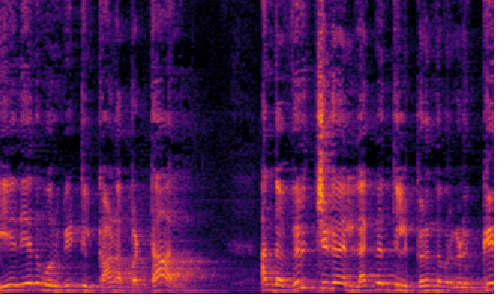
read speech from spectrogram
ஏதேனும் ஒரு வீட்டில் காணப்பட்டால் அந்த விருச்சிக லக்னத்தில் பிறந்தவர்களுக்கு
